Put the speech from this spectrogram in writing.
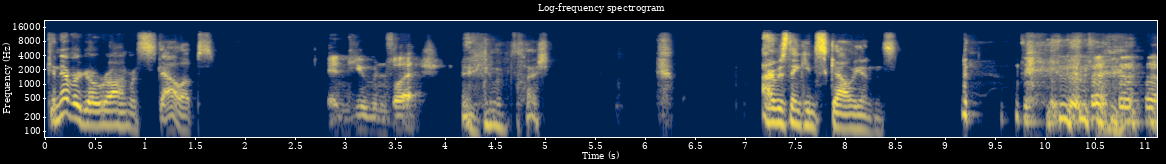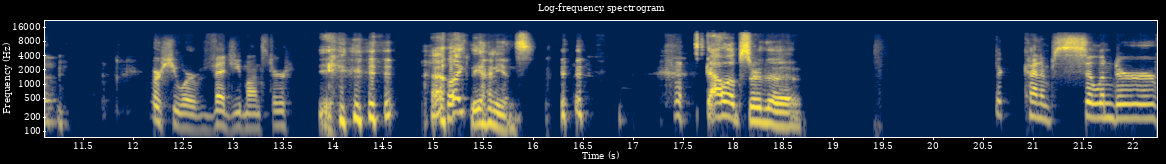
Can never go wrong with scallops And human flesh. and human flesh. I was thinking scallions. Of course, you were veggie monster. I like the onions. Scallops are the They're kind of cylinder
